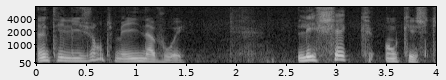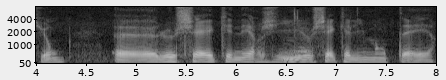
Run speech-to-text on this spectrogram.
intelligente mais inavouée. Les chèques en question, euh, le chèque énergie, le chèque alimentaire,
